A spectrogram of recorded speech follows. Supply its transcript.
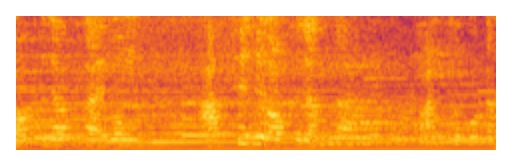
রথযাত্রা এবং আসছে যে রথযাত্রা, পার্থক্যটা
